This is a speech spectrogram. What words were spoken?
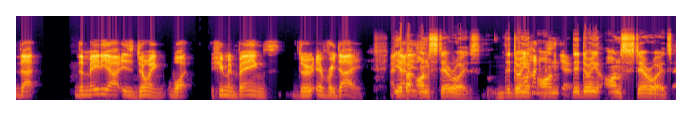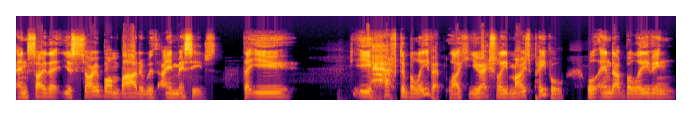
that the media is doing what human beings do every day. And yeah, but is- on steroids. They're doing it on. yeah. They're doing it on steroids, and so that you're so bombarded with a message that you you have to believe it. Like you actually, most people will end up believing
